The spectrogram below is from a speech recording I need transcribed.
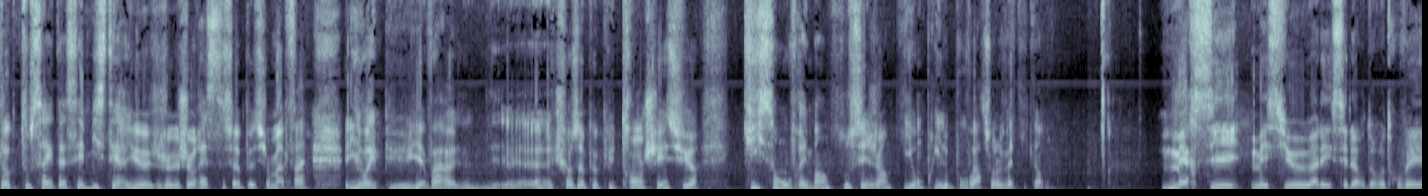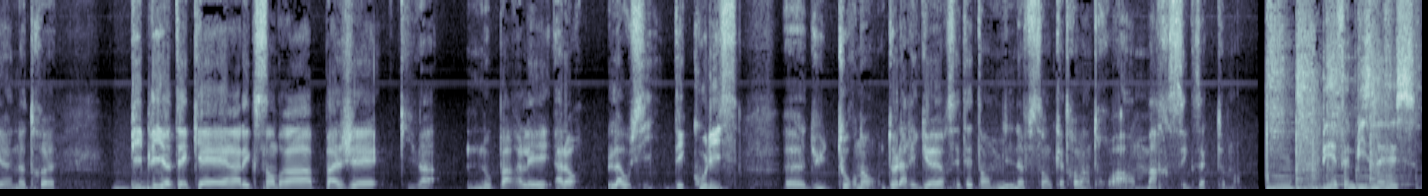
Donc tout ça est assez mystérieux. Je, je reste un peu sur ma faim. Aurait pu y avoir une, une chose un peu plus tranchée sur qui sont vraiment tous ces gens qui ont pris le pouvoir sur le Vatican. Merci, messieurs. Allez, c'est l'heure de retrouver notre bibliothécaire Alexandra Paget qui va nous parler, alors là aussi, des coulisses euh, du tournant de la rigueur. C'était en 1983, en mars exactement. BFM Business,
